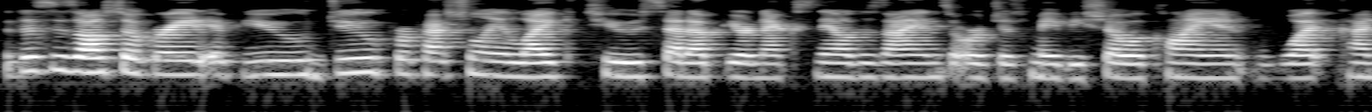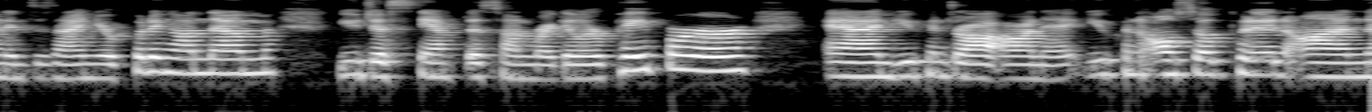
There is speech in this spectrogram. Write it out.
But this is also great if you do professionally like to set up your next nail designs or just maybe show a client what kind of design you're putting on them. You just stamp this on regular paper and you can draw on it. You can also put it on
